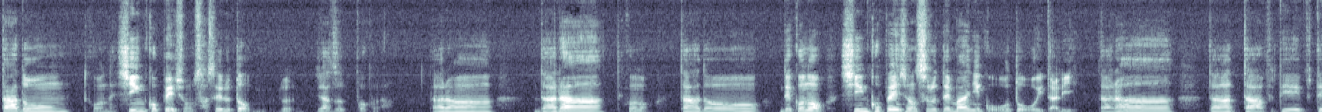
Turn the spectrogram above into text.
タドーンとこうねシンコペーションさせるとジャズっぽくなる。ダラーダラーってこのタドーン。でこのシンコペーションする手前にこう音を置いたりダラーダッタプテープテ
